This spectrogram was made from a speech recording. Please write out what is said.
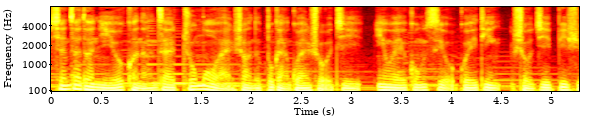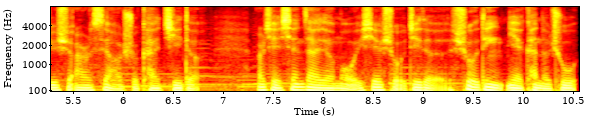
现在的你有可能在周末晚上都不敢关手机，因为公司有规定，手机必须是二十四小时开机的。而且现在的某一些手机的设定，你也看得出，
